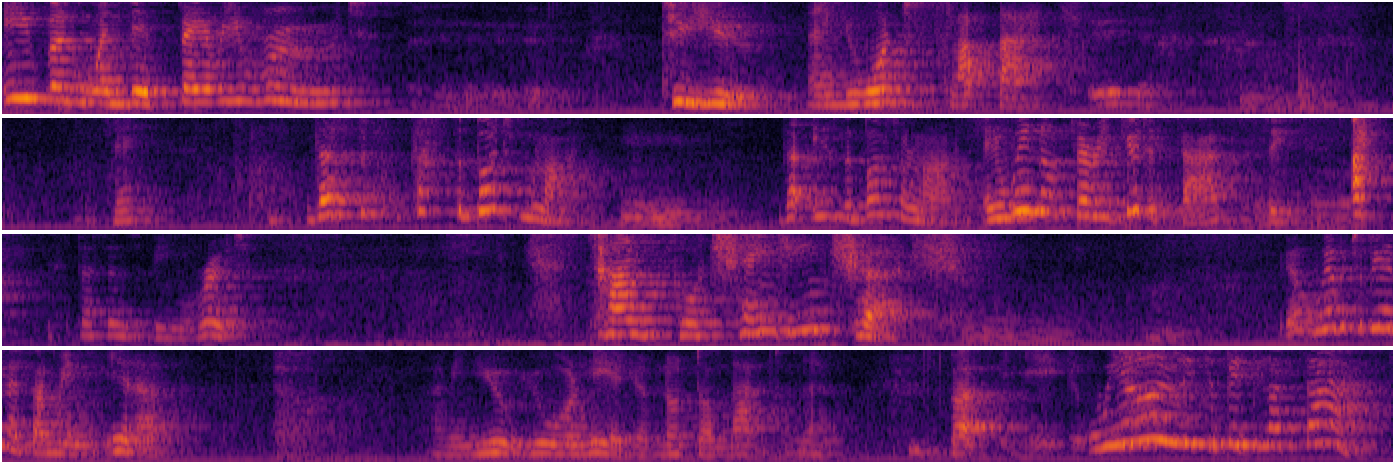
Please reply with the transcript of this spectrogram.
Even when they're very rude to you and you want to slap back. Okay? That's the, that's the bottom line. Hmm. That is the bottom line. And we're not very good at that. See, ah, this person's being rude. It's time for changing church. Yeah, we have to be honest. I mean, you know, I mean, you, you all here, you have not done that, no. But we are a little bit like that.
